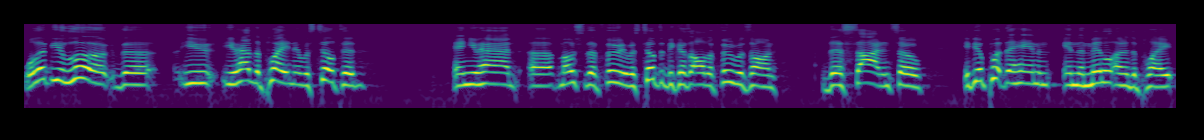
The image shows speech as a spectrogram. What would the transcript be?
well, if you look, the, you, you had the plate and it was tilted, and you had uh, most of the food, it was tilted because all the food was on this side. And so if you put the hand in, in the middle under the plate,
